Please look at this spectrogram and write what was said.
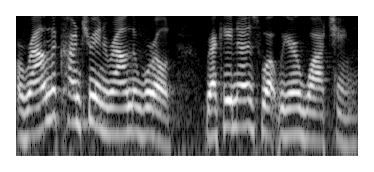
around the country and around the world. Recognize what we are watching.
